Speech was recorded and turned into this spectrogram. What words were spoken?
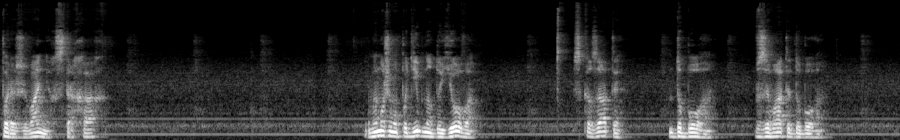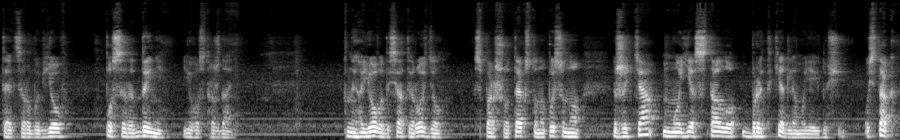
переживаннях, страхах. І ми можемо подібно до Йова сказати до Бога, взивати до Бога, те, як це робив Йов посередині його страждань. Книга Йова, 10 розділ з першого тексту написано: Життя моє стало бридке для моєї душі. Ось так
